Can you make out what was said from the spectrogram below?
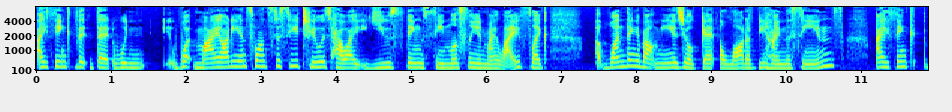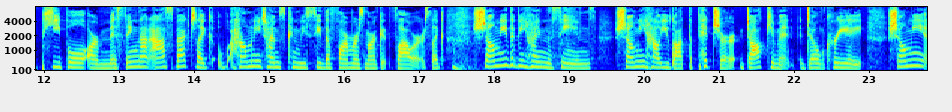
I think that that when what my audience wants to see too is how I use things seamlessly in my life. Like Uh, one thing about me is you'll get a lot of behind the scenes. I think people are missing that aspect. Like, how many times can we see the farmer's market flowers? Like, show me the behind the scenes. Show me how you got the picture. Document, don't create. Show me,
